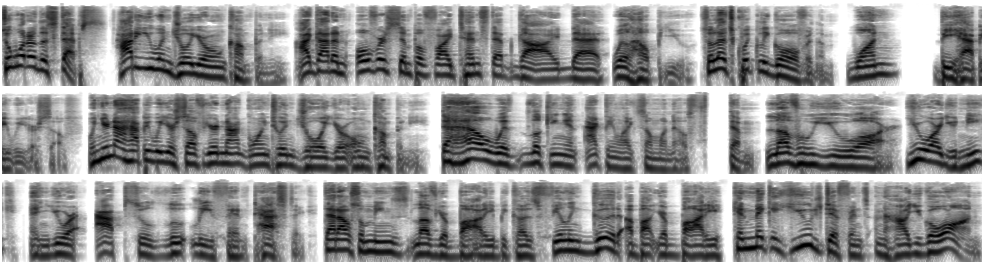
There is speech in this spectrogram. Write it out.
So, what are the steps? How do you enjoy your own company? I got an oversimplified 10 step guide that will help you. So, let's quickly go over them. One, be happy with yourself. When you're not happy with yourself, you're not going to enjoy your own company. The hell with looking and acting like someone else them. Love who you are. You are unique and you are absolutely fantastic. That also means love your body because feeling good about your body can make a huge difference on how you go on.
